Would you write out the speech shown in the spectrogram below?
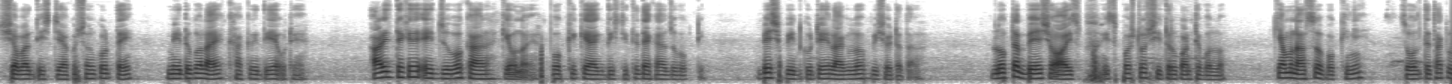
সবার দৃষ্টি আকর্ষণ করতেই মৃদু গলায় খাকরি দিয়ে ওঠে। আরিস দেখে এই যুবক আর কেউ নয়, পক্ষীকে এক দৃষ্টিতে দেখা যুবকটি। বেশ বিদগুটে লাগল বিষয়টা তার। লোকটা বেশ অস্পষ্ট শীতল কণ্ঠে বলল, কেমন আছো পক্ষিনী? চলতে থাকল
